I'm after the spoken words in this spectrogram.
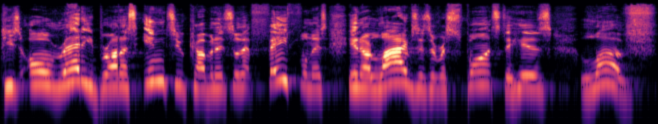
He's already brought us into covenant so that faithfulness in our lives is a response to His love.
